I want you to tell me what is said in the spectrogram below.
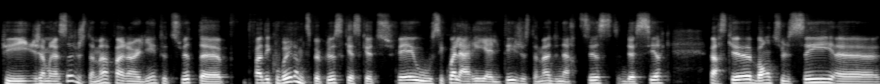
Puis j'aimerais ça justement faire un lien tout de suite, euh, faire découvrir un petit peu plus qu'est-ce que tu fais ou c'est quoi la réalité justement d'une artiste de cirque. Parce que, bon, tu le sais, euh,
